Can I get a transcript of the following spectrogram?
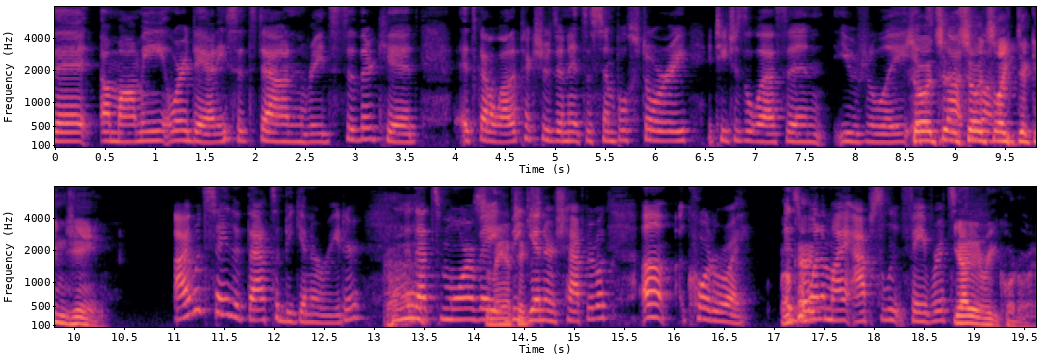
that a mommy or a daddy sits down and reads to their kid. It's got a lot of pictures in it. It's a simple story. It teaches a lesson usually. so it's, not so too it's long. like Dick and Jane. I would say that that's a beginner reader. Ah, That's more of a Semantics. beginner chapter book. Um, Corduroy is Okay. one of my absolute favorites. yeah, I didn't read Corduroy.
